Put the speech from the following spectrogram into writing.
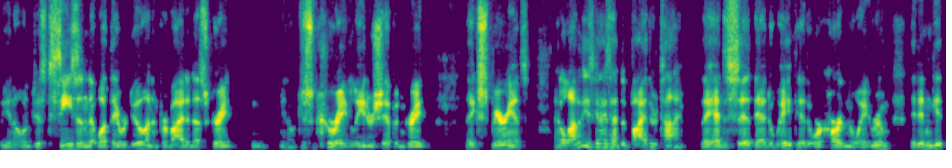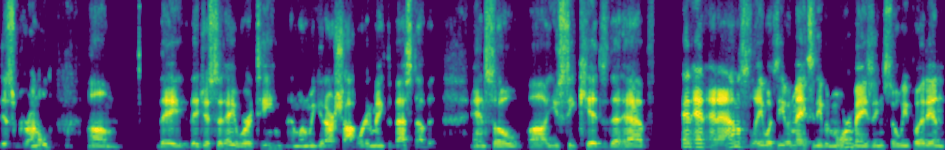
you know just seasoned at what they were doing and provided us great you know just great leadership and great experience. And a lot of these guys had to buy their time. They had to sit, they had to wait, they had to work hard in the weight room. They didn't get disgruntled. Um, they they just said, "Hey, we're a team, and when we get our shot, we're going to make the best of it." And so uh, you see kids that have and, and and honestly, what's even makes it even more amazing. So we put in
